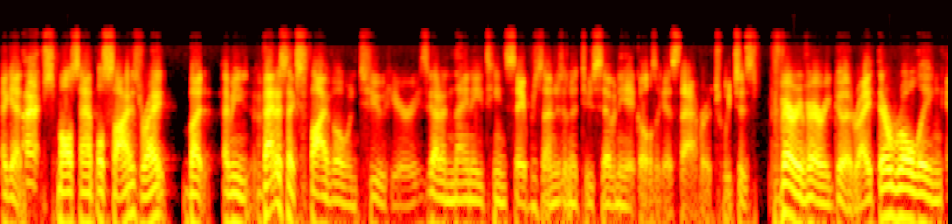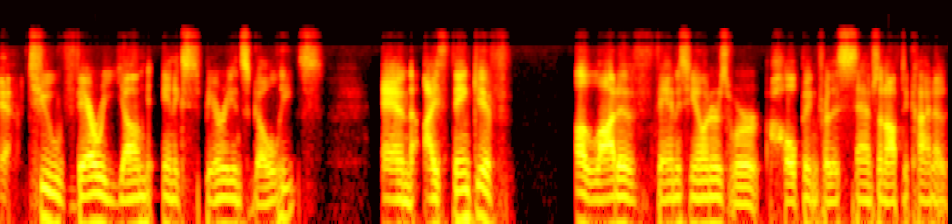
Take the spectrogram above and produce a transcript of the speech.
again, I- small sample size, right? But I mean, Vanecek's 5-0 and 2 here. He's got a 918 save percentage and a 278 goals against average, which is very, very good, right? They're rolling Yeah. two very young, inexperienced goalies. And I think if a lot of fantasy owners were hoping for this Samsonov to kind of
